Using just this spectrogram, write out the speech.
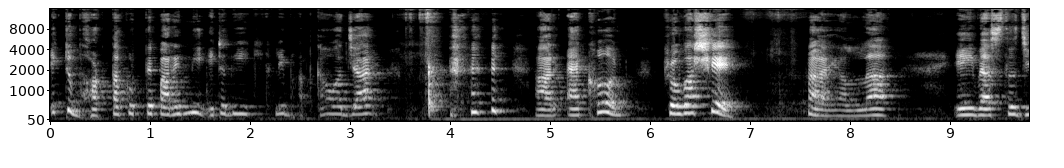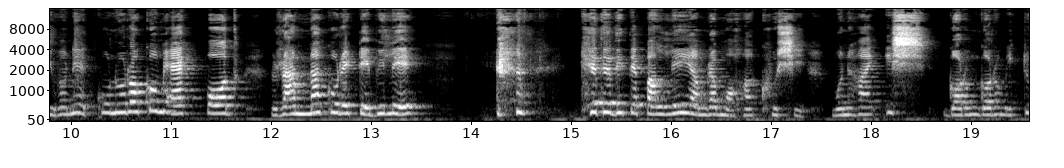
একটু ভর্তা করতে পারেননি? এটা দিয়ে কি খালি ভাত খাওয়া যায়? আর এখন প্রবাসে, হায় আল্লাহ! এই ব্যস্ত জীবনে কোনো রকম এক পদ রান্না করে টেবিলে খেতে দিতে পারলেই আমরা মহা খুশি। মনে হয়, ইস, গরম গরম, একটু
